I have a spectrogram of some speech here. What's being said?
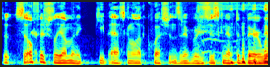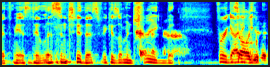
so selfishly, I'm going to keep asking a lot of questions, and everybody's just going to have to bear with me as they listen to this because I'm intrigued. But for a guy to get,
